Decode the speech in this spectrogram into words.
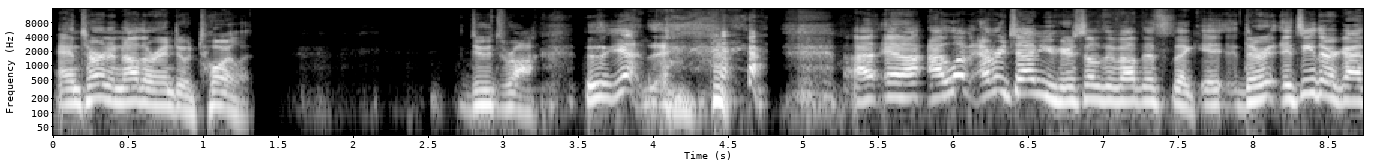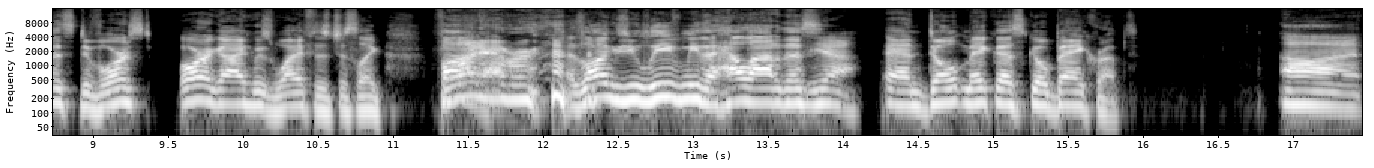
and turn another into a toilet. Dudes rock. This is- yeah. I, and I, I love every time you hear something about this, like it, there, it's either a guy that's divorced or a guy whose wife is just like, fine, Whatever. as long as you leave me the hell out of this yeah. and don't make us go bankrupt. Uh,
